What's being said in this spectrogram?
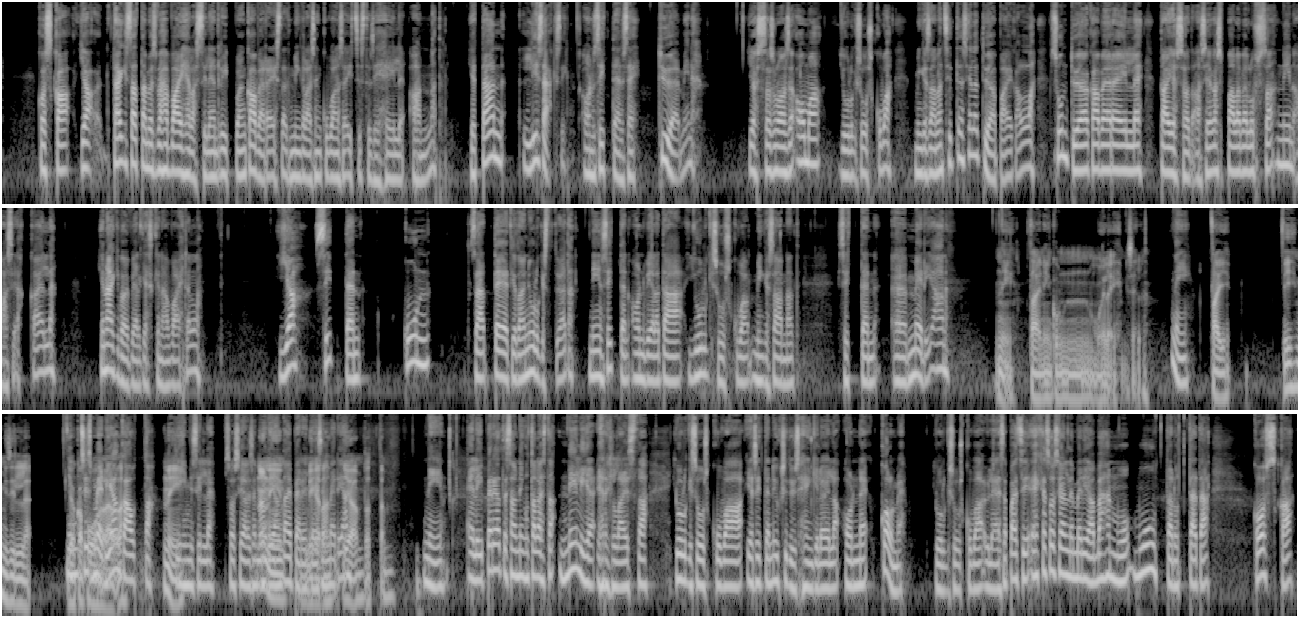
Koska, ja tämäkin saattaa myös vähän vaihella silleen riippuen kavereista, että minkälaisen kuvan sä itsestäsi heille annat. Ja tämän lisäksi on sitten se työminä, jossa sulla on se oma julkisuuskuva, minkä sä annat sitten siellä työpaikalla sun työkavereille tai jos sä oot asiakaspalvelussa, niin asiakkaille. Ja nämäkin voi vielä keskenään vaihdella. Ja sitten kun sä teet jotain julkista työtä, niin sitten on vielä tämä julkisuuskuva, minkä sä annat sitten ö, mediaan. Niin. Tai niin kuin muille ihmisille. Niin, Tai ihmisille niin joka siis puolella. median kautta Niin. ihmisille, sosiaalisen No median niin, tai mikä perinteisen tää- median. Joo, totta. Niin, eli periaatteessa on niin kuin tällaista neljä erilaista julkisuuskuvaa ja sitten yksityishenkilöillä on ne kolme julkisuuskuvaa yleensä. Paitsi ehkä sosiaalinen media on vähän mu- muuttanut tätä, koska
